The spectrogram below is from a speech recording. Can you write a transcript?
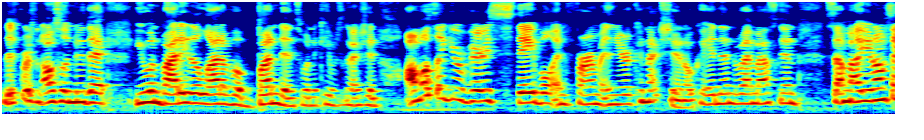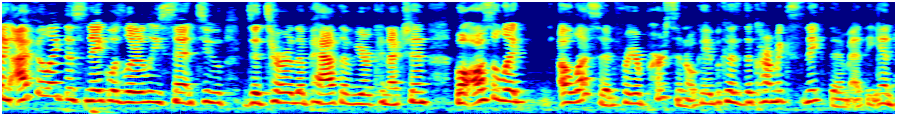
This person also knew that you embodied a lot of abundance when it came to connection. Almost like you're very stable and firm in your connection, okay? And then divine masculine, somehow, you know what I'm saying? I feel like the snake was literally sent to deter the path of your connection, but also like a lesson for your person, okay? Because the karmic snaked them at the end.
